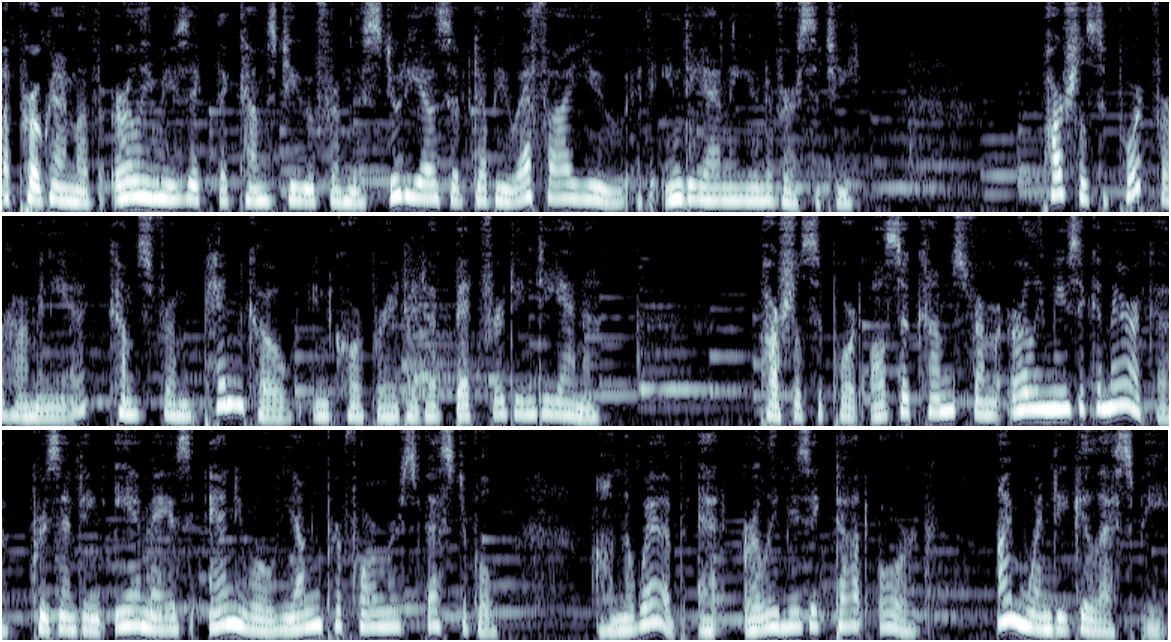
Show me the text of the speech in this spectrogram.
a program of early music that comes to you from the studios of WFIU at Indiana University. Partial support for Harmonia comes from Penco Incorporated of Bedford, Indiana. Partial support also comes from Early Music America, presenting EMA's annual Young Performers Festival on the web at earlymusic.org. I'm Wendy Gillespie.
